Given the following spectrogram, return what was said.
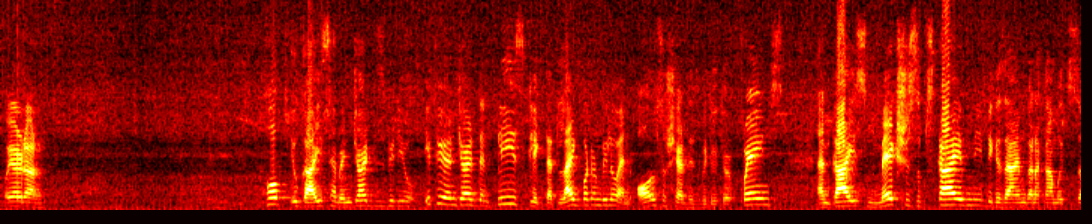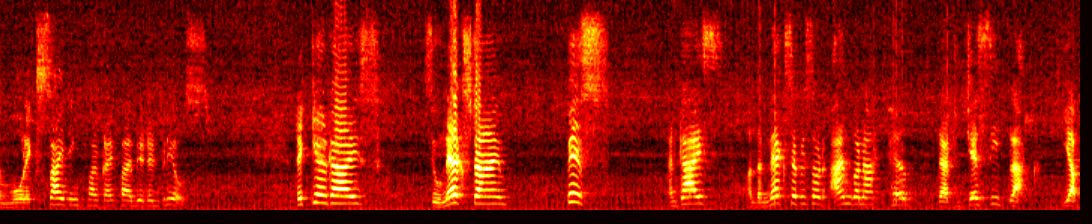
that? We are done. Hope you guys have enjoyed this video. If you enjoyed then please click that like button below and also share this video with your friends. And guys make sure subscribe me because I am gonna come with some more exciting Far Cry 5 related videos. Take care guys. See you next time. Peace. And guys, on the next episode, I'm gonna help that Jesse Black. Yup.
